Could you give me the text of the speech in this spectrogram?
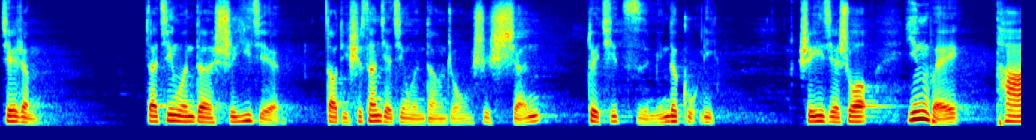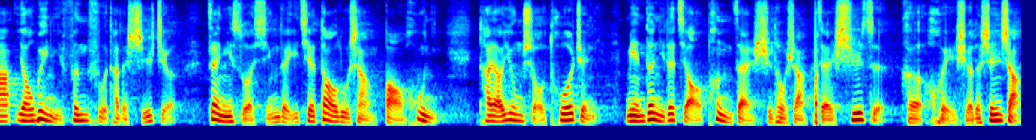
接着，在经文的十一节。到第十三节经文当中，是神对其子民的鼓励。十一节说：“因为他要为你吩咐他的使者，在你所行的一切道路上保护你。他要用手托着你，免得你的脚碰在石头上，在狮子和毁蛇的身上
